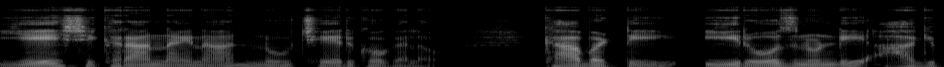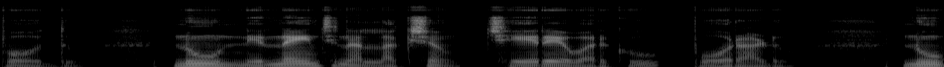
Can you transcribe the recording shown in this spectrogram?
ఏ శిఖరాన్నైనా నువ్వు చేరుకోగలవు. కాబట్టి ఈ రోజు నుండి ఆగిపోవద్దు. నువ్వు నిర్ణయించిన లక్ష్యం చేరే వరకు పోరాడు. నువ్వు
